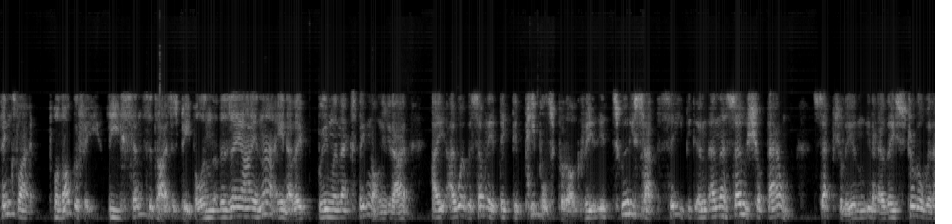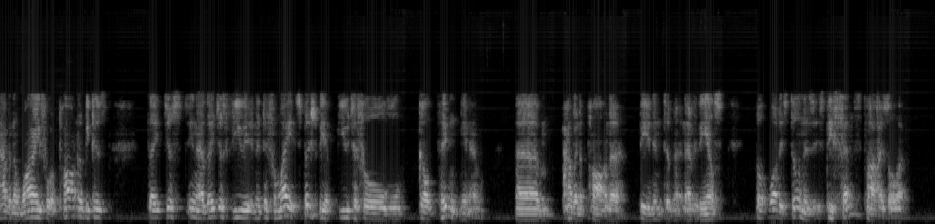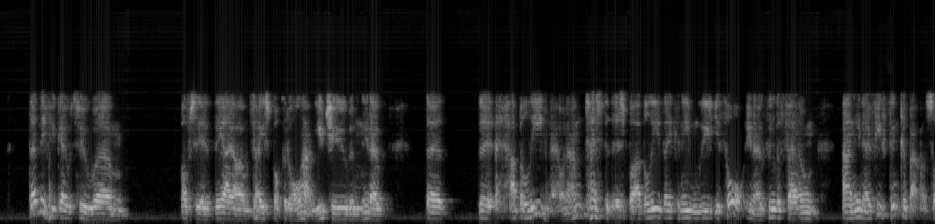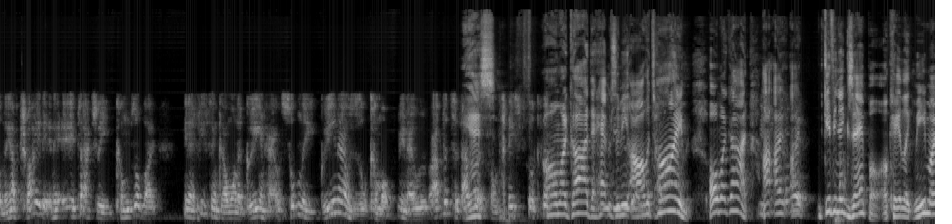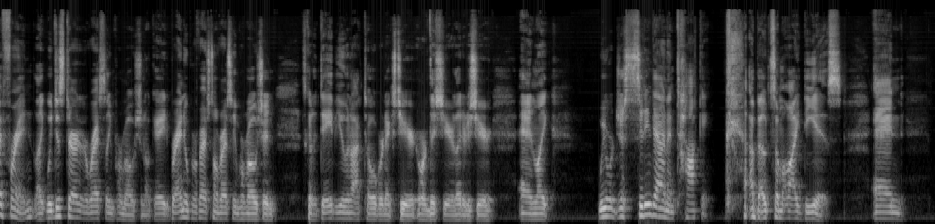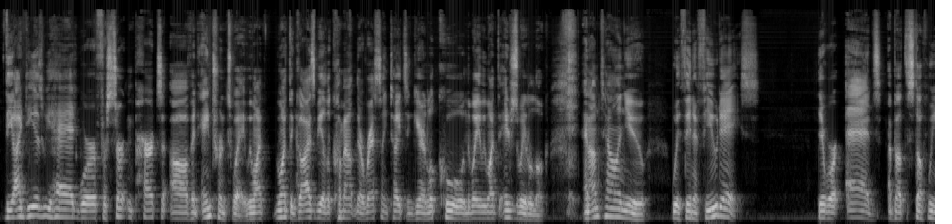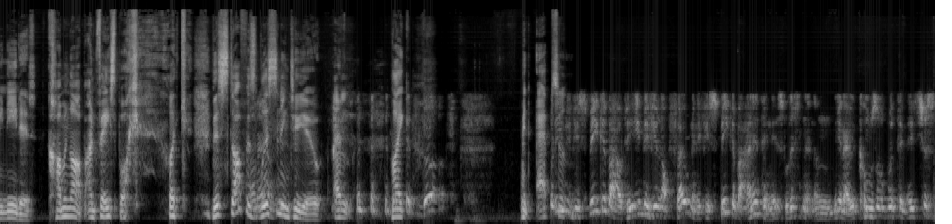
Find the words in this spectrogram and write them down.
things like pornography desensitizes people, and there's AI in that. You know, they bring the next thing on. You know, I, I work with so many addicted people to pornography. It's really sad to see, and, and they're so shut down sexually, and you know, they struggle with having a wife or a partner because they just, you know, they just view it in a different way. It's supposed to be a beautiful God thing, you know, um, having a partner, being intimate, and everything else. But what it's done is it's desensitized all that. Then if you go to um, obviously the AI on Facebook and all that, YouTube, and you know, the the I believe now, and I haven't tested this, but I believe they can even read your thought, you know, through the phone. And you know, if you think about something, I've tried it, and it, it actually comes up like you know, if you think I want a greenhouse, suddenly greenhouses will come up, you know, adverts, yes. on Facebook. Oh my God, that happens to me all the time. Oh my God. I, I, I, give you an example, okay? Like me and my friend, like we just started a wrestling promotion, okay? Brand new professional wrestling promotion. It's going to debut in October next year or this year, later this year. And like, we were just sitting down and talking about some ideas. And, the ideas we had were for certain parts of an entranceway. We want we want the guys to be able to come out in their wrestling tights and gear and look cool in the way we want the entranceway to look. And I'm telling you, within a few days, there were ads about the stuff we needed coming up on Facebook. like this stuff is listening to you, and like it absolutely. But even if you speak about it, even if you're not phoning, if you speak about anything, it's listening, and you know it comes up with it. It's just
